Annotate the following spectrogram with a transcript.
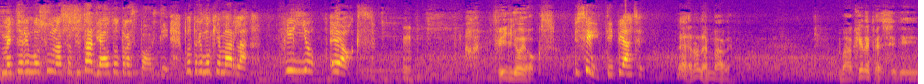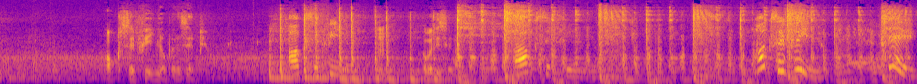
Metteremo su una società di autotrasporti. Potremmo chiamarla Figlio e Ox. Figlio e Ox. Sì, ti piace? Eh, non è male. Ma che ne pensi di Ox e figlio, per esempio? Ox e figlio. Come ti sembra? Ox e figlio. Ox e figlio. Sì,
